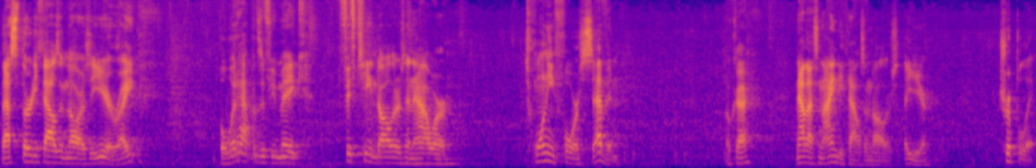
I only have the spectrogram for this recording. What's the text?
That's $30,000 a year, right? But what happens if you make $15 an hour 24 seven? Okay? Now that's $90,000 a year. Triple it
